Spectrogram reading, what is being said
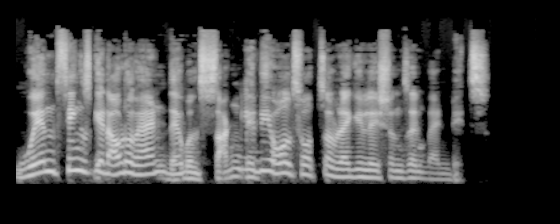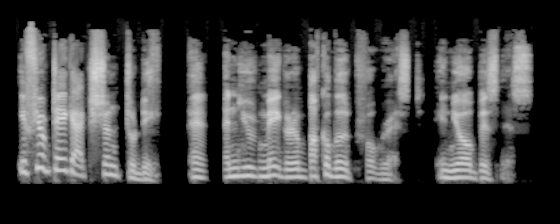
when things get out of hand, there will suddenly be all sorts of regulations and mandates. If you take action today and, and you make remarkable progress in your business,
